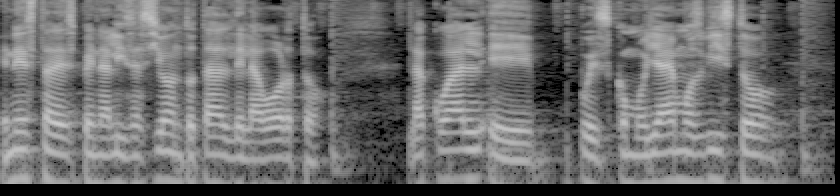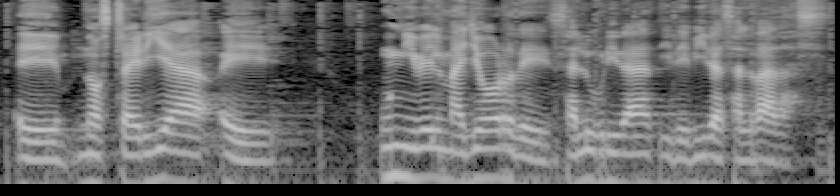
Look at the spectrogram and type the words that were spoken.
en esta despenalización total del aborto, la cual, eh, pues como ya hemos visto, eh, nos traería un nivel mayor de salubridad y de vidas salvadas.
